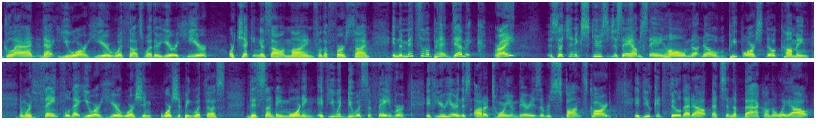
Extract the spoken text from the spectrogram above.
glad that you are here with us, whether you're here or checking us out online for the first time. In the midst of a pandemic, right? It's such an excuse to just say, I'm staying home. No, no, but people are still coming, and we're thankful that you are here worship, worshiping with us this Sunday morning. If you would do us a favor, if you're here in this auditorium, there is a response card. If you could fill that out, that's in the back on the way out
